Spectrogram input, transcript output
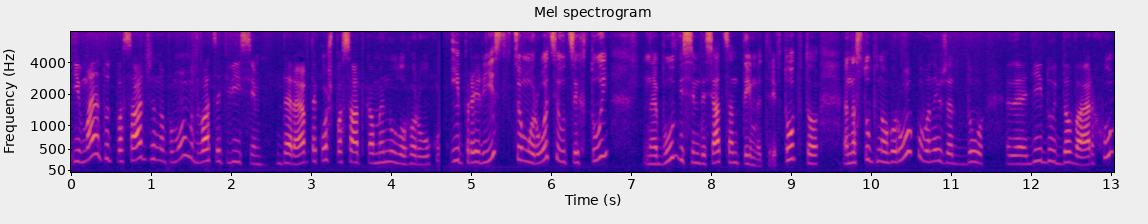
І в мене тут посаджено, по-моєму, 28 дерев, також посадка минулого року. І приріст в цьому році у цих туй е, був 80 сантиметрів. Тобто е, наступного року вони вже до, е, дійдуть до верху.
